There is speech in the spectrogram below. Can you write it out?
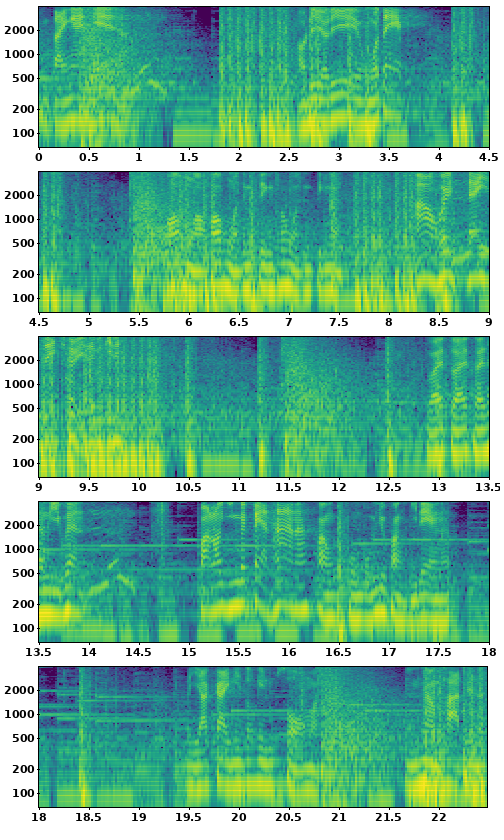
มันตายง่ายแท้เอาดิเอาดิหัวแตกเคอหัวเคอหัวตึงๆเคอหัวตึงๆก่อนอ้าวเฮ้ยได้ได้เฉยเลยเมื่อกี้นี่ วยสวยสวยทำดีเพื่อนฝั่งเรายิงไปแปดห้านะ ฝั่งผมผมอยู่ฝั่งสีแดงนะระยะไกลนี่ต้องเล่นลูกซองว่ะยิงห้ามพลาดเลยนะ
